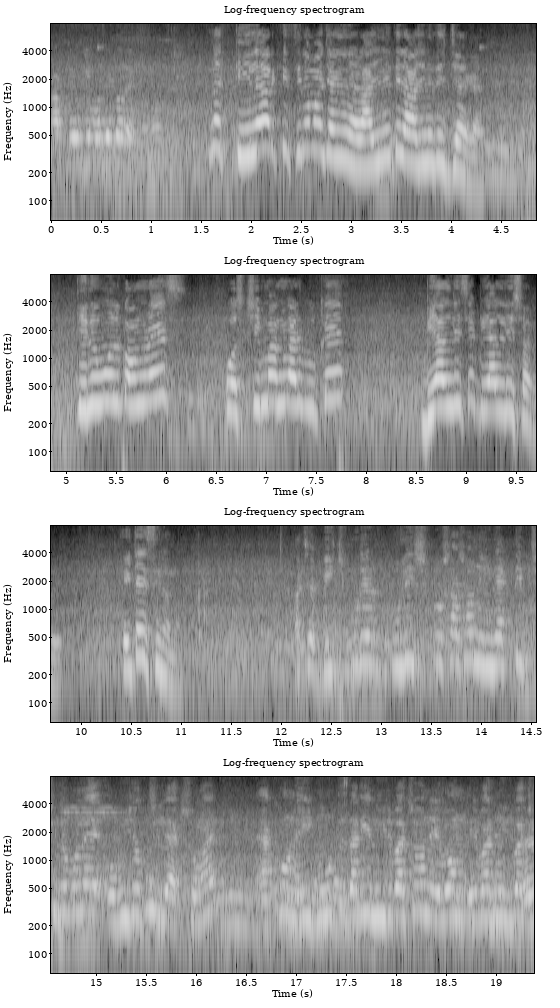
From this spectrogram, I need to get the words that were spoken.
আপনিও কি করেন? না টিলার কি সিনেমা জানি না রাজনীতি রাজনীতির জায়গায়। তৃণমূল কংগ্রেস পশ্চিমবাংলার বুকে বিয়াল্লিশে বিয়াল্লিশ হবে। এটাই সিনেমা। আচ্ছা বীজপুরের পুলিশ প্রশাসন ইনঅ্যাক্টিভ ছিল বলে অভিযোগ ছিল এক সময় এখন এই মুহূর্তে দাঁড়িয়ে নির্বাচন এবং এবার নির্বাচন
